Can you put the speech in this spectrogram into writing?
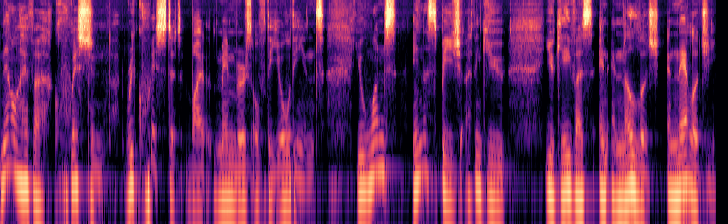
now I have a question requested by members of the audience. You once, in a speech, I think you you gave us an analogy. Analogy,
